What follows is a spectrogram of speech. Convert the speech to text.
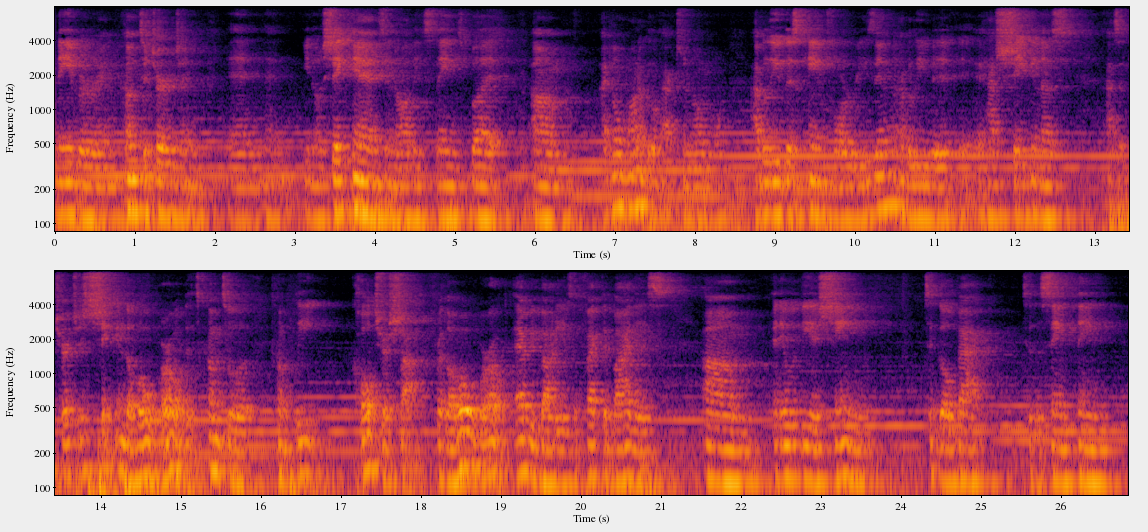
neighbor and come to church and, and, and you know, shake hands and all these things. But um, I don't want to go back to normal. I believe this came for a reason. I believe it, it, it has shaken us as a church. It's shaken the whole world. It's come to a complete culture shock for the whole world. Everybody is affected by this. Um, and it would be a shame to go back to the same thing,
